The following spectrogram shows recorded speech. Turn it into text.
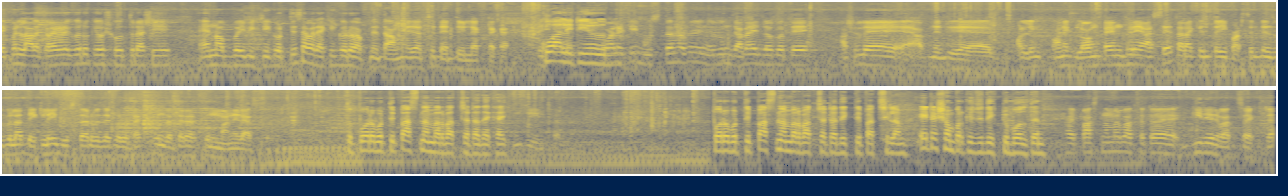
দেখবেন লাল কালারের গরু কেউ সত্তর আশি নব্বই বিক্রি করতেছে আবার একই গরু আপনার দাম হয়ে যাচ্ছে দেড় দুই লাখ টাকা। Quality- কোয়ালিটি বুঝতে হবে এবং যারা এই জগতে আসলে আহ, আপনার অনেক- লং টাইম ধরে আছে তারা কিন্তু এই পার্সেন্টেজগুলো দেখলেই বুঝতে পারবে যে গরুটা কোন জাতের আর কোন মানের আছে। তো পরবর্তী পাঁচ নাম্বার বাচ্চাটা দেখাই। জি পরবর্তী পাঁচ নাম্বার বাচ্চাটা দেখতে পাচ্ছিলাম। এটা সম্পর্কে যদি একটু বলতেন। ভাই পাঁচ নম্বর বাচ্চাটা গিরের বাচ্চা একটা।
